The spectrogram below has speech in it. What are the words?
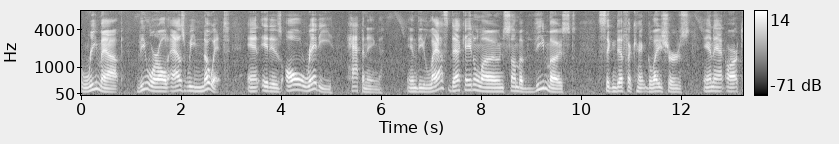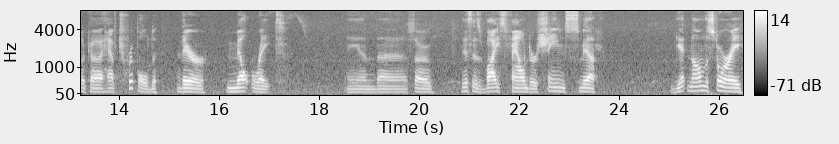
remap the world as we know it. And it is already happening. In the last decade alone, some of the most significant glaciers in Antarctica have tripled their melt rate. And uh, so this is Vice founder Shane Smith getting on the story.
